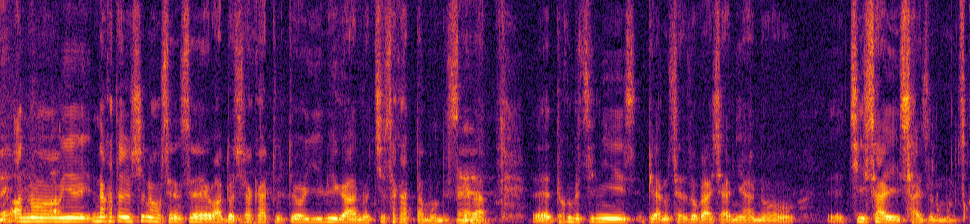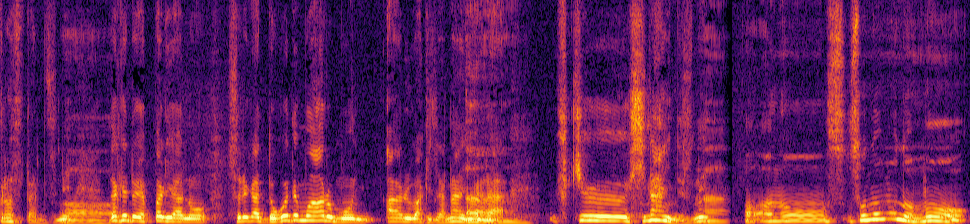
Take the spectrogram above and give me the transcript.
ね、あの中田義直先生はどちらかというと指があの小さかったもんですから、えー、特別にピアノ製造会社にあの小さいサイズのものを作らせたんですね。だけどやっぱりあのそれがどこでもあるもんあるわけじゃないから。普及しないんですね。あのそのものも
